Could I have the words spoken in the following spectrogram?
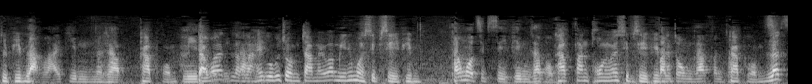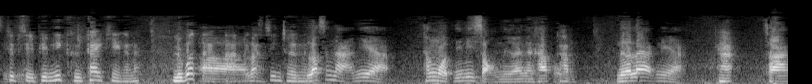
กี่พิมพ์หลากหลายพิมพ์นะครับ ครับผม มีแต่ว่าทั้งหมดหลักๆให้คุณผู้ชมจำไว้ว่ามีทั้งหมด 14 พิมพ์ ทั้งหมด 14 พิมพ์ครับผมครับ ฟันธงไว้14 พิมพ์ฟันนะธงครับฟันธงครับผมแล้ว14 พิมพ์นี่คือใกล้เคียงกันไหมหรือว่าแตกต่างกันอย่างสิ้นเชิงเลยลักษณะเนี่ยทั้งหมดนี่มี 2 เนื้อนะครับผมครับเนื้อแรกเนี่ยฮะทาง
